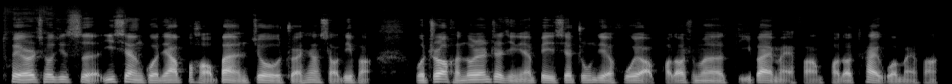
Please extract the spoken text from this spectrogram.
退而求其次，一线国家不好办，就转向小地方。我知道很多人这几年被一些中介忽悠，跑到什么迪拜买房，跑到泰国买房。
